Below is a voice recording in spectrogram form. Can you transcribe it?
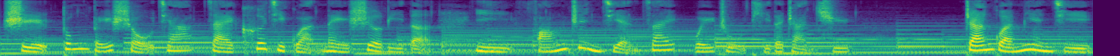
是东北首家在科技馆内设立的以防震减灾为主题的展区，展馆面积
